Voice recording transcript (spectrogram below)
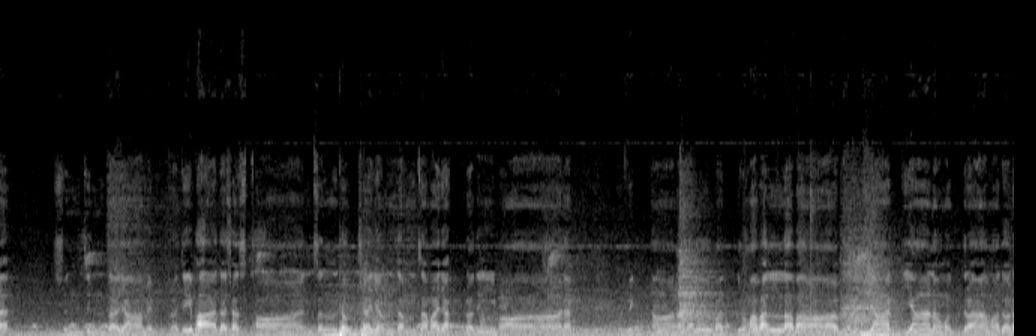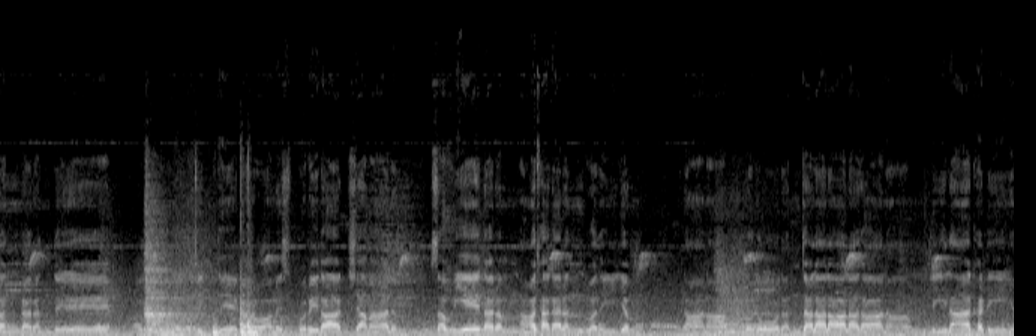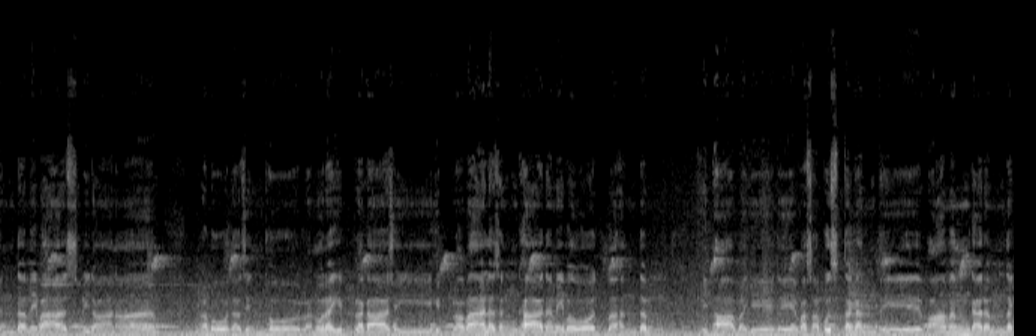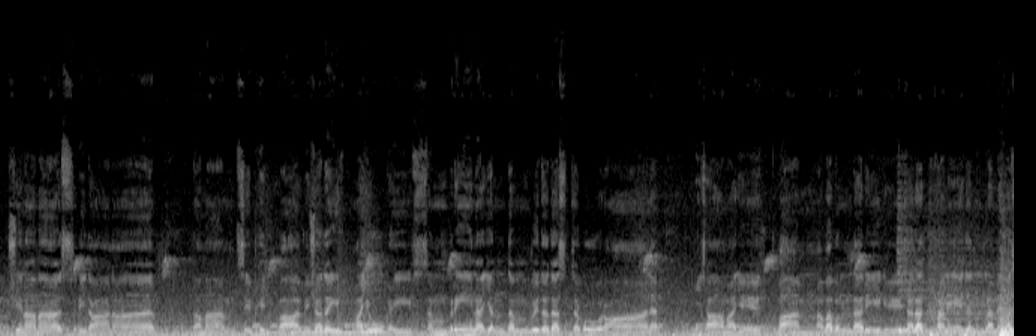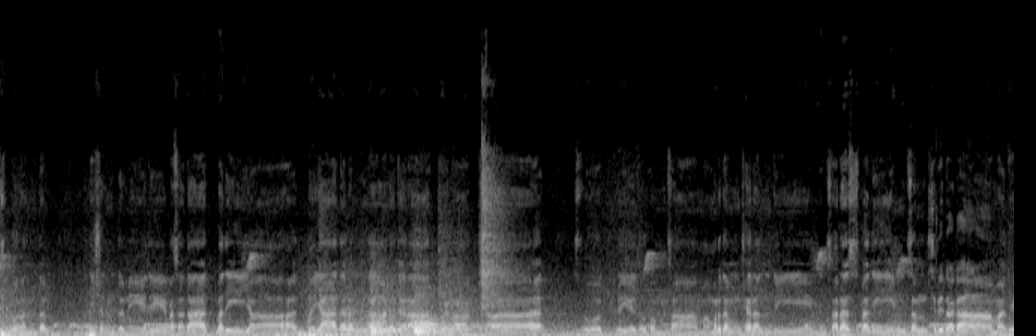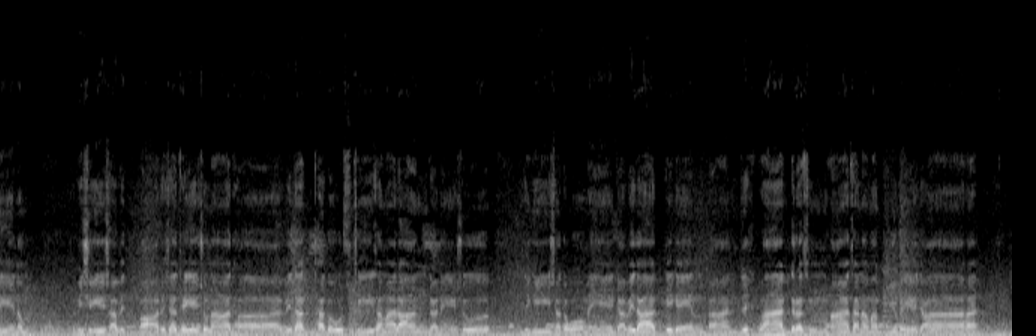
सञ्चिन्तयामि प्रतिभादशस्थान् सन्धुक्षयन्तं समयः प्रदीपान् विज्ञानकल्पद्रुमवल्लभा व्याख्यानमुद्रामधुरङ्करन्ते चित्ते करोमि स्फुरिदाक्षमालं सव्येतरं नाथकरं त्वदीयं नानामृतोदञ्चललालसानां लीलाघटीयन्तमिवाश्रितानाम् प्रबोधसिन्धोरनुरैः प्रकाशैः प्रवालसङ्घातमिवोद्वहन्तं विभावये देव सपुस्तकन्ते वामं करं दक्षिणमाश्रितानां। तमांसि भिद्वा विशदैः मयूकैः सम्प्रीणयन्तं विदधश्चकोरान् निशामये त्वां नवपुण्डरीके शरद्धने चन्द्रमिव स्फुरन्तम् दिशन्तु मे देव सदा त्वदीयाः दयातरङ्गानुचराक्षाः स्तोत्रेतु पुंसाम् अमृतं क्षरन्तीं, सरस्वतीं संश्रितकामधेनुं विशेषविद्वार्षधेषु नाथा विदग्धगोष्ठीसमराङ्गनेषु जिगीषतो मे कविदात्किकेन्द्रान् जिह्वाग्रसिंहासनमभ्युपेजाः।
